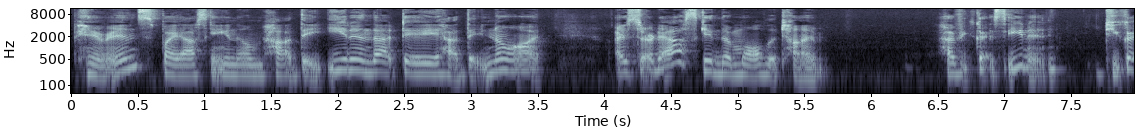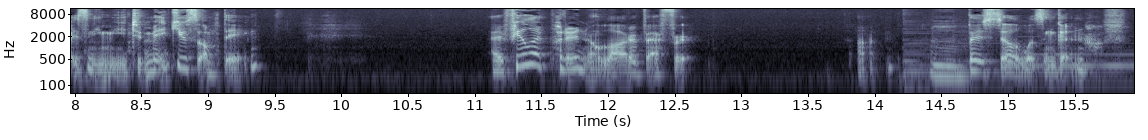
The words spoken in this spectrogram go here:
parents by asking them had they eaten that day, had they not. I started asking them all the time, Have you guys eaten? Do you guys need me to make you something? I feel I put in a lot of effort, um, mm. but still it wasn't good enough.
